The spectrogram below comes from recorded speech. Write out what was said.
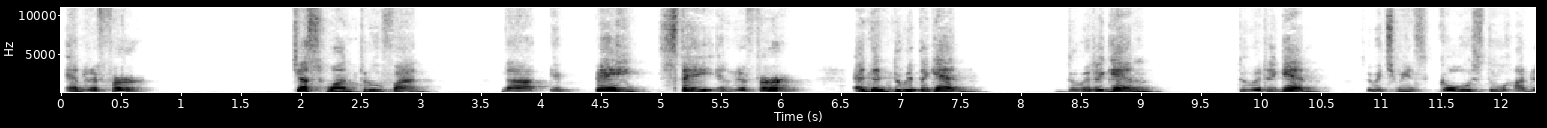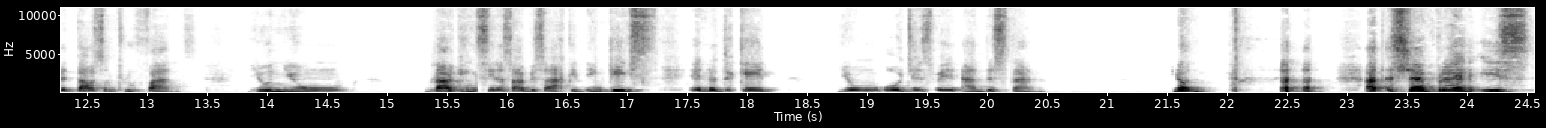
and refer. Just one true fan na pay, stay, and refer, and then do it again. Do it again, do it again. So which means goes to 100,000 true fans. Yun yung laging sinasabi sa akin. Engage and educate yung audience may understand. Yun. At syempre is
